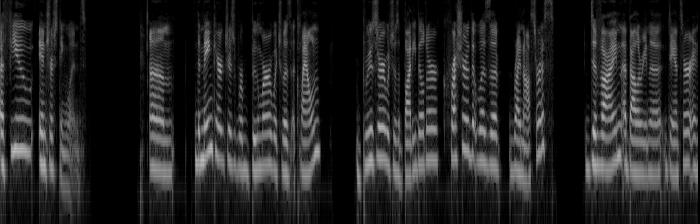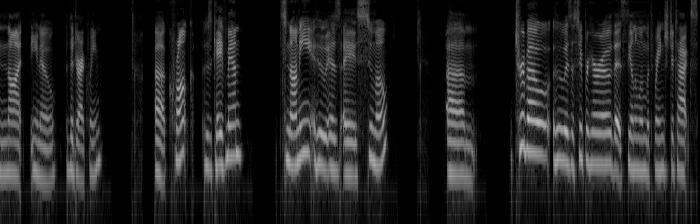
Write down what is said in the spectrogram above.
a few interesting ones. Um, the main characters were Boomer, which was a clown, Bruiser, which was a bodybuilder, Crusher, that was a rhinoceros, Divine, a ballerina dancer, and not, you know, the drag queen, uh, Kronk, who's a caveman, Tsunami, who is a sumo, um, Turbo, who is a superhero that's the only one with ranged attacks,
